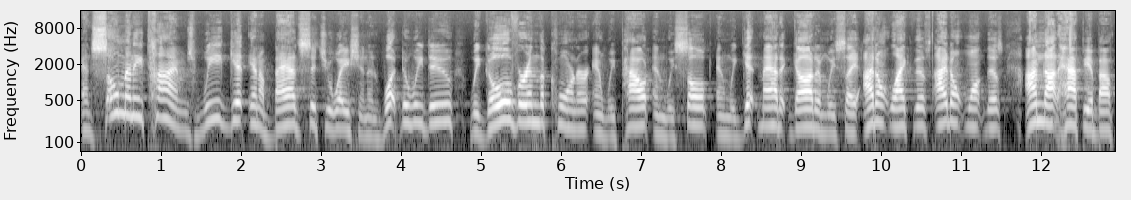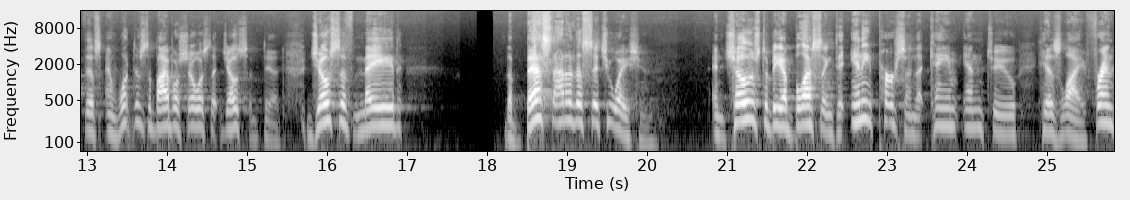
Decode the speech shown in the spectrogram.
And so many times we get in a bad situation, and what do we do? We go over in the corner and we pout and we sulk and we get mad at God and we say, I don't like this, I don't want this, I'm not happy about this. And what does the Bible show us that Joseph did? Joseph made the best out of the situation and chose to be a blessing to any person that came into his life. Friend,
